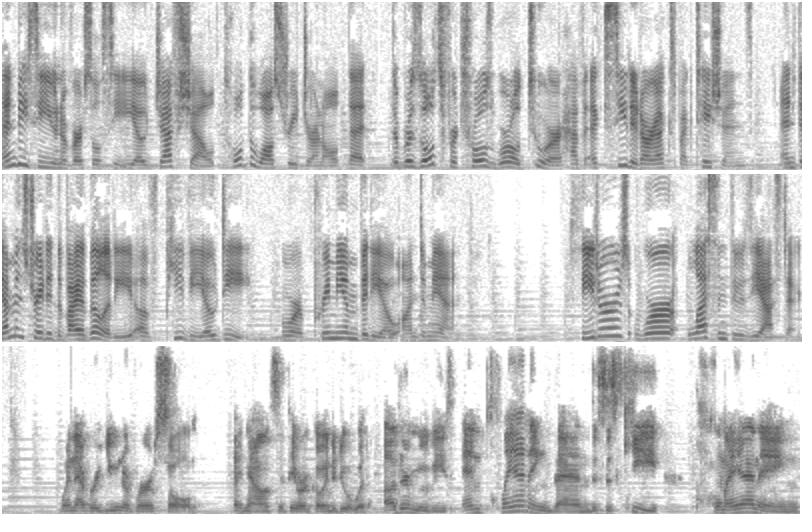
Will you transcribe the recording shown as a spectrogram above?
NBC Universal CEO Jeff Shell told the Wall Street Journal that the results for Trolls World Tour have exceeded our expectations and demonstrated the viability of PVOD, or Premium Video on Demand theaters were less enthusiastic. Whenever Universal announced that they were going to do it with other movies and planning then, this is key, planning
